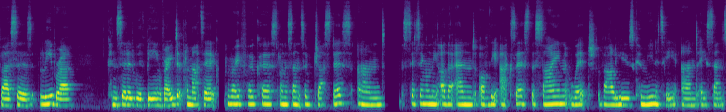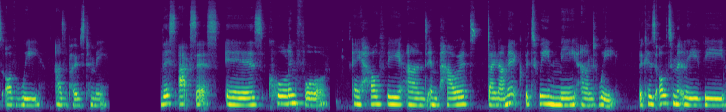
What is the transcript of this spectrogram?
versus Libra, considered with being very diplomatic, very focused on a sense of justice, and sitting on the other end of the axis, the sign which values community and a sense of we as opposed to me. This axis is calling for a healthy and empowered dynamic between me and we, because ultimately the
